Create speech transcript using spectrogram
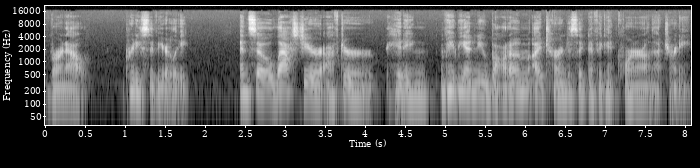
burn out pretty severely. And so last year, after hitting maybe a new bottom, I turned a significant corner on that journey.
